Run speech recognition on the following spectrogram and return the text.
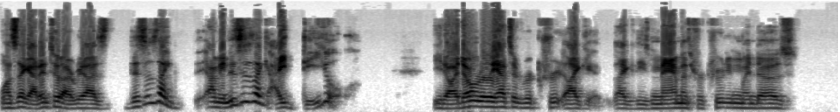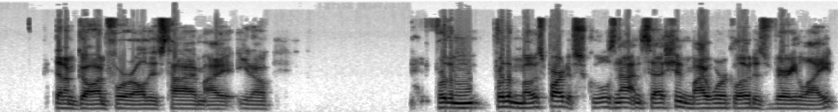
once I got into it, I realized this is like I mean, this is like ideal. You know, I don't really have to recruit like like these mammoth recruiting windows that I'm gone for all this time. I, you know, for the for the most part, if school's not in session, my workload is very light,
